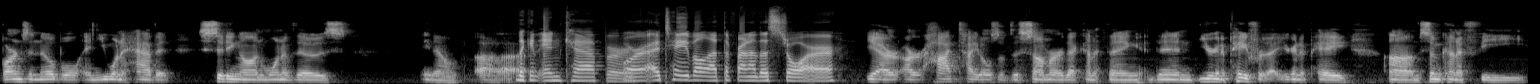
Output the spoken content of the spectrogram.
Barnes and Noble and you want to have it sitting on one of those, you know, uh, like an end cap or or a table at the front of the store yeah, our, hot titles of the summer, that kind of thing, then you're going to pay for that. You're going to pay um, some kind of fee,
